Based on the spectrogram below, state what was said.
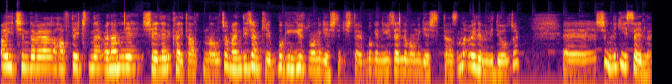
ay içinde veya hafta içinde önemli şeyleri kayıt altına alacağım. Hani diyeceğim ki bugün 100 won'u geçtik işte bugün 150 won'u geçtik tarzında öyle bir video olacak. E, şimdilik iyi seyirler.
